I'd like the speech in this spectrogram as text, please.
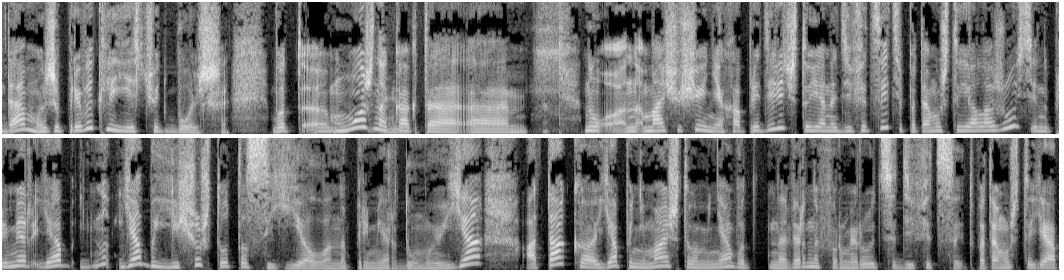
Да, мы же привыкли есть чуть больше. Вот э, можно mm. как-то, э, ну, на ощущениях определить, что я на дефиците, потому что я ложусь, и, например, я, ну, я бы еще что-то съела, например, думаю я, а так э, я понимаю, что у меня вот, наверное, формируется дефицит, потому что я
